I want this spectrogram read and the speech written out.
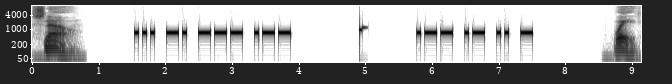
Snow. Wait.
